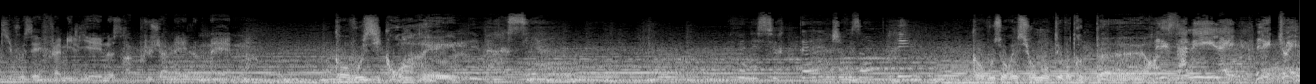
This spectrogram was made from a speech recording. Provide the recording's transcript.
qui vous est familier ne sera plus jamais le même. Quand vous y croirez, Les Martiens. Venez sur Terre, je vous en prie. quand vous aurez surmonté votre peur, Les annihiler Les tuer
